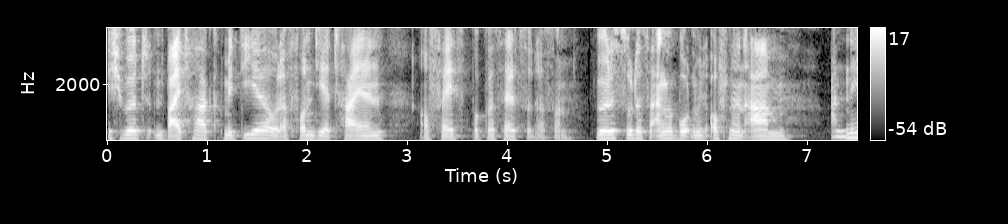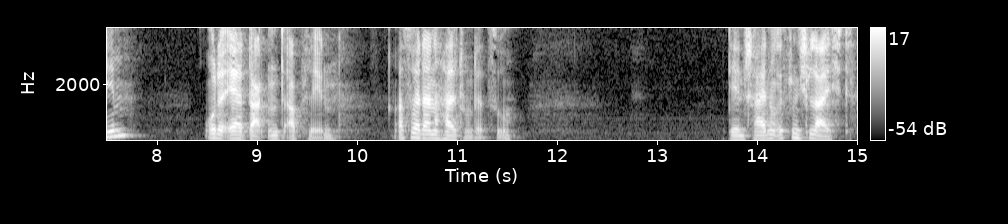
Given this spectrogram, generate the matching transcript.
ich würde einen Beitrag mit dir oder von dir teilen auf Facebook, was hältst du davon? Würdest du das Angebot mit offenen Armen annehmen oder eher dankend ablehnen? Was wäre deine Haltung dazu? Die Entscheidung ist nicht leicht.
